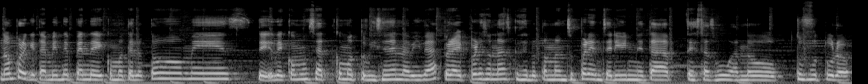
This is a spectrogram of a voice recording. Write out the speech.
¿No? Porque también depende de cómo te lo tomes, de, cómo sea como tu visión en la vida, pero hay personas que se lo toman súper en serio y neta te estás jugando tu futuro.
